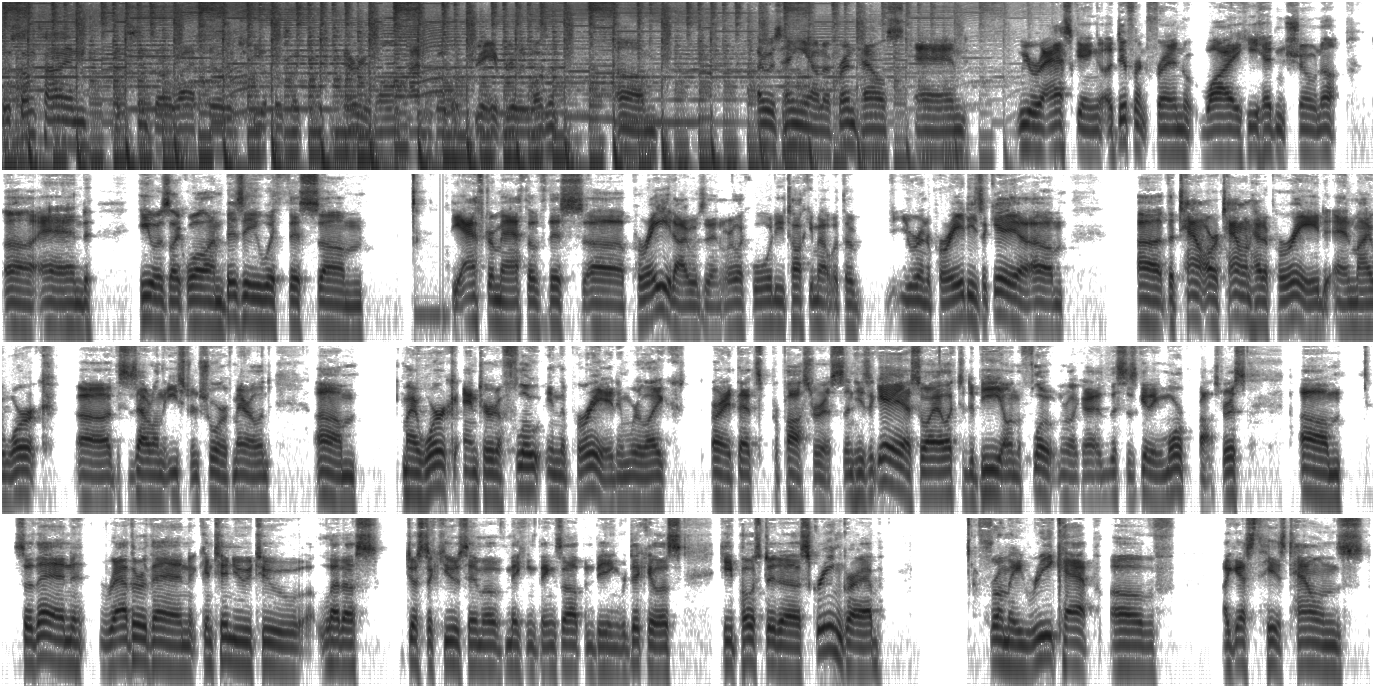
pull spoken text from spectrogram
So sometime since our last show, which feels like a very long time ago, but it really wasn't. Um, I was hanging out at a friend's house, and we were asking a different friend why he hadn't shown up, uh, and he was like, "Well, I'm busy with this, um, the aftermath of this uh, parade I was in." We're like, "Well, what are you talking about? With the you were in a parade?" He's like, "Yeah, yeah." Um, uh, the town, our town had a parade, and my work uh, this is out on the eastern shore of Maryland. Um, my work entered a float in the parade, and we're like, "All right, that's preposterous." And he's like, "Yeah, yeah." So I elected to be on the float, and we're like, uh, "This is getting more preposterous." Um, so then, rather than continue to let us just accuse him of making things up and being ridiculous, he posted a screen grab from a recap of, I guess, his town's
